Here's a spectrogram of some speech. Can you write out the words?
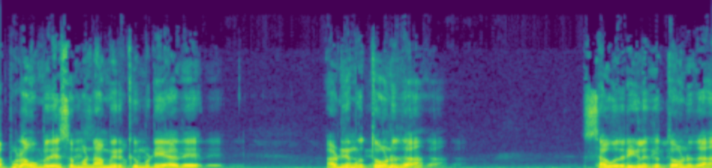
அப்போலாம் உபதேசம் பண்ணாமல் இருக்க முடியாது. அப்படி நமக்கு தோணுதா? சகோதரிகளுக்கு தோணுதா?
